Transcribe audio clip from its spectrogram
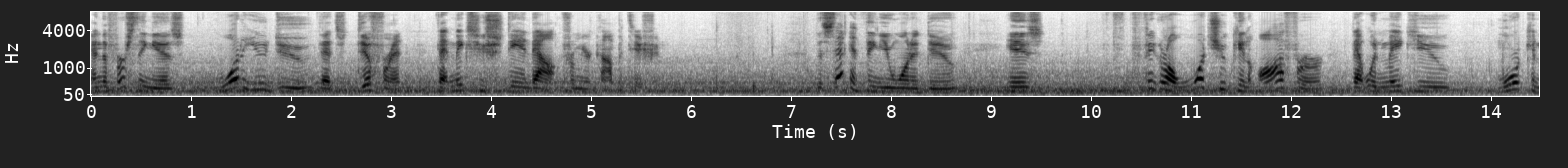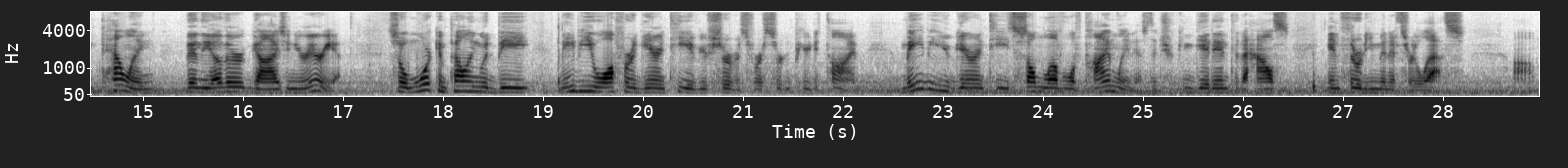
And the first thing is, what do you do that's different that makes you stand out from your competition? The second thing you want to do is figure out what you can offer that would make you more compelling than the other guys in your area. So, more compelling would be maybe you offer a guarantee of your service for a certain period of time. Maybe you guarantee some level of timeliness that you can get into the house in 30 minutes or less. Um,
